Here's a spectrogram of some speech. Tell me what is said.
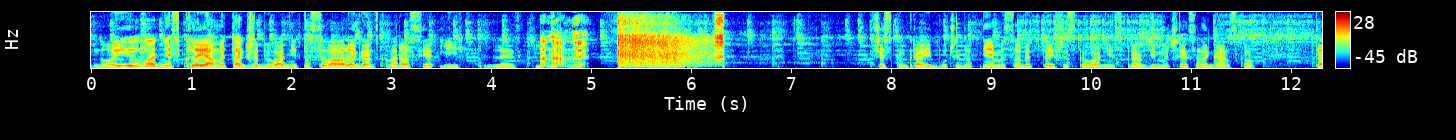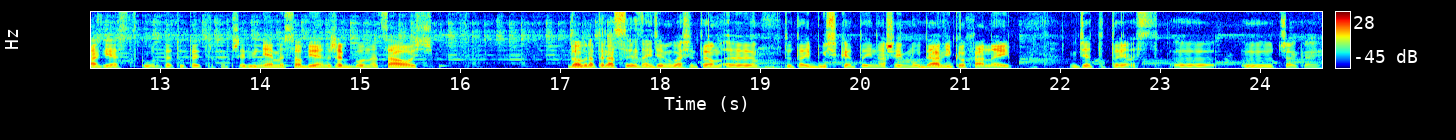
No i ładnie wklejamy tak, żeby ładnie pasowało elegancko na Rosję i lewki. Banany. Wszystko gra i buczy. Dotniemy sobie tutaj wszystko ładnie, sprawdzimy czy jest elegancko. Tak jest, kurde, tutaj trochę przewiniemy sobie, żeby było na całość. Dobra, teraz sobie znajdziemy właśnie tą y, tutaj buźkę tej naszej Mołdawii kochanej. Gdzie tutaj jest? Y, czekaj,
